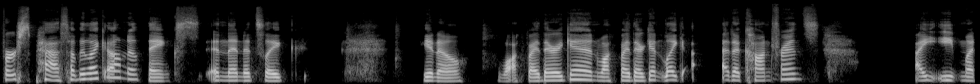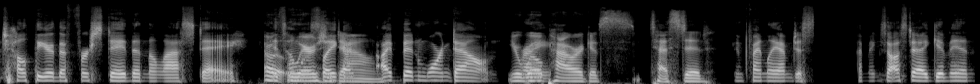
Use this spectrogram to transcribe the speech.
first pass, I'll be like, oh, no, thanks. And then it's like, you know, walk by there again, walk by there again. Like at a conference, I eat much healthier the first day than the last day. Oh, it's it wears like you I've- down. I've, been worn down. Your right? willpower gets tested. And finally, I'm just, I'm exhausted. I give in.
